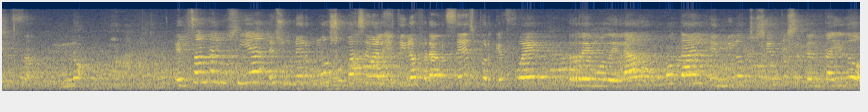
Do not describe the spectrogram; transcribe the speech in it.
Sa- no. El Santa Lucía es un hermoso paseo al estilo francés porque fue remodelado como tal en 1872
